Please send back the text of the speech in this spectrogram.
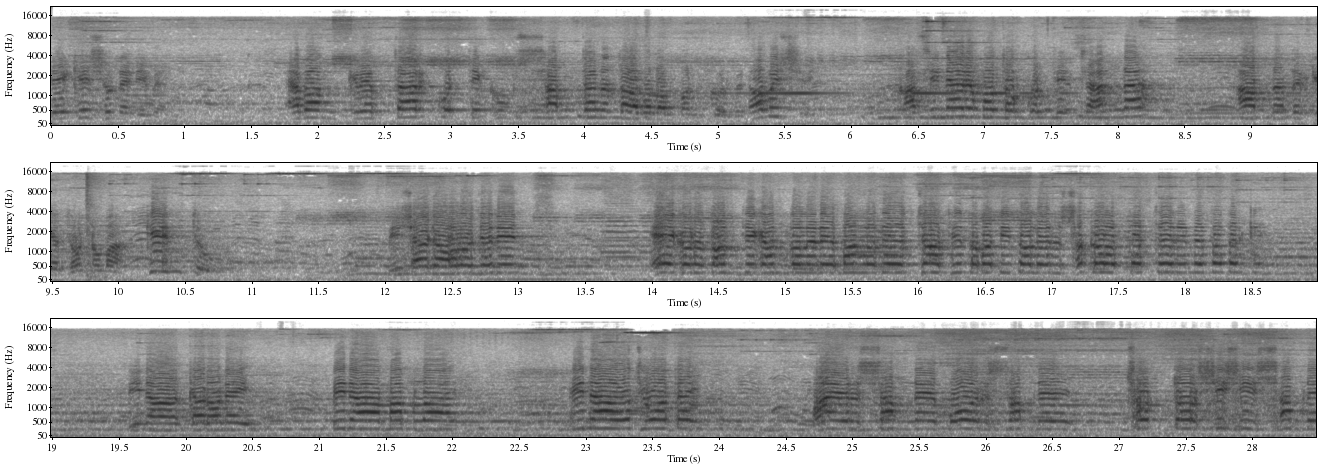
দেখে শুনে নেবেন এবং গ্রেপ্তার করতে খুব সাবধানতা অবলম্বন করবেন। অবশ্যই হাসিনার মতো করতে চান না। আপনাদেরকে ধন্যবাদ। কিন্তু বিষয়টা হলো যেদিন এই গণতান্ত্রিক আন্দোলনে বাংলাদেশ জাতীয়তাবাদী দলের সকল পর্যায়ের নেতাদেরকে বিনা কারণে, বিনা মামলায়, বিনা অজুহাতে মায়ের সামনে বউর সামনে, ছোট্ট শিশির সামনে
